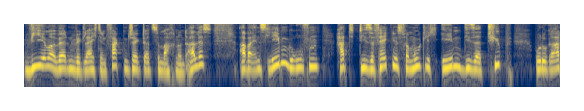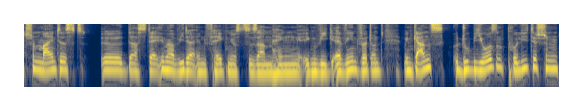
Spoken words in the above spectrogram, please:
wie immer werden wir gleich den Faktencheck dazu machen und alles. Aber ins Leben gerufen hat diese Fake News vermutlich eben dieser Typ, wo du gerade schon meintest, dass der immer wieder in Fake News Zusammenhängen irgendwie erwähnt wird und in ganz dubiosen politischen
